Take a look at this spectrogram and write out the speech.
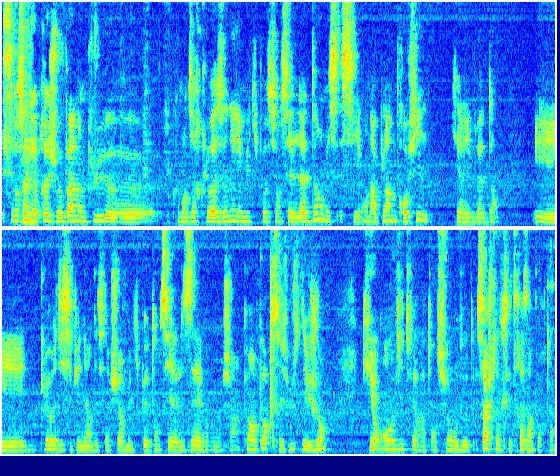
C'est pour ça ouais. qu'après je veux pas non plus euh, comment dire cloisonner les multipotentiels là-dedans, mais c'est on a plein de profils qui arrivent là-dedans et pluridisciplinaires des slashers multipotentiels, zèbres, machin, peu importe, c'est juste des gens qui ont envie de faire attention aux autres. Et ça, je trouve que c'est très important.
